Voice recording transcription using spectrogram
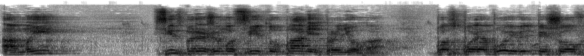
А ми всі збережемо світлу пам'ять про нього, бо з поля бою він пішов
